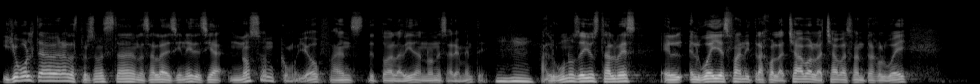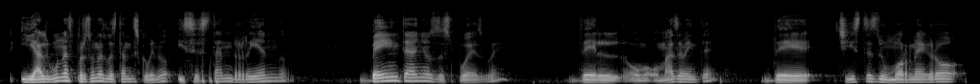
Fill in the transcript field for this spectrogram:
Y yo volteaba a ver a las personas que estaban en la sala de cine y decía, no son como yo, fans de toda la vida, no necesariamente. Algunos de ellos tal vez, el, el güey es fan y trajo a la chava, o la chava es fan y trajo al güey. Y algunas personas lo están descubriendo y se están riendo 20 años después, güey, del, o, o más de 20, de chistes de humor negro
